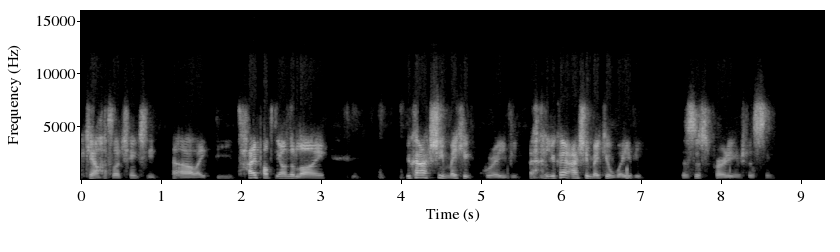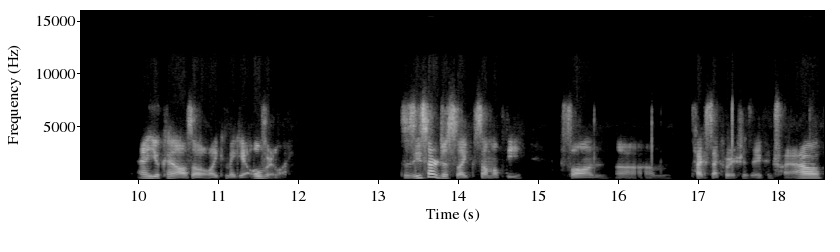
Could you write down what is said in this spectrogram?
You can also change the uh, like the type of the underline you can actually make it gravy. you can actually make it wavy. This is pretty interesting. And you can also like make it overlay. So these are just like some of the fun um, text decorations that you can try out.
